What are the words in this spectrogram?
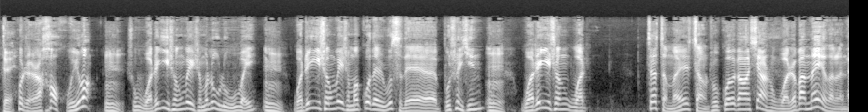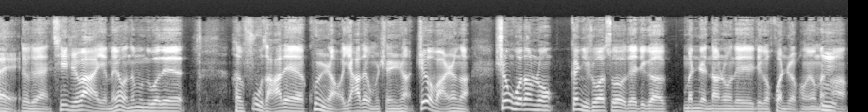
对或者是好回望，嗯说我这一生为什么碌碌无为？嗯我这一生为什么过得如此的不顺心？嗯，我这一生我这怎么整出郭德纲相声我这半辈子了呢？哎对不对？其实吧，也没有那么多的很复杂的困扰压在我们身上。这玩意儿啊，生活当中跟你说，所有的这个门诊当中的这个患者朋友们啊，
